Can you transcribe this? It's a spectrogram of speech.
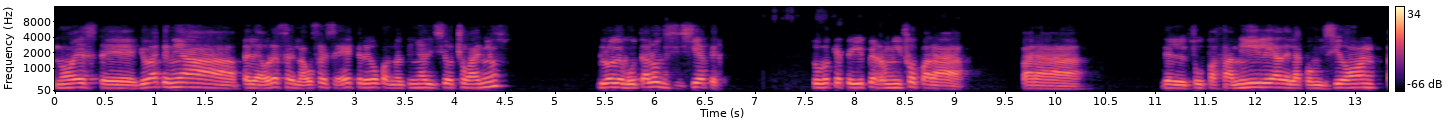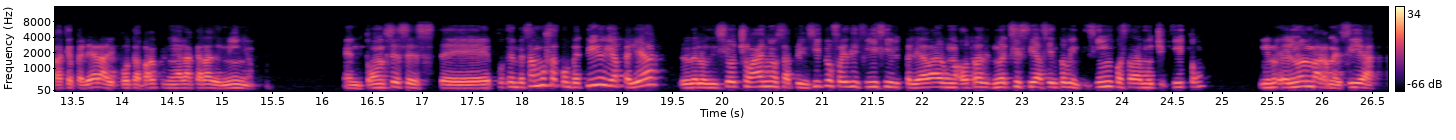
no, este, yo ya tenía peleadores en la UFC, creo, cuando él tenía 18 años. Lo debuté a los 17. Tuve que pedir permiso para, para de su familia, de la comisión, para que peleara, porque aparte tenía la cara de niño. Entonces, este, pues empezamos a competir y a pelear desde los 18 años. Al principio fue difícil, peleaba una, otra, no existía 125, estaba muy chiquito y él no embarnecía.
